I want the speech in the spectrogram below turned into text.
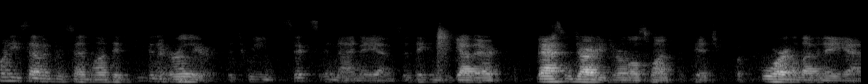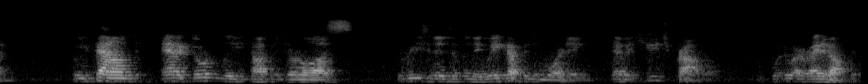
27% wanted even earlier, between 6 and 9 a.m. So taken together, vast majority of journalists want to pitch before 11 a.m. We found, anecdotally, talking to journalists, the reason is that when they wake up in the morning, they have a huge problem. What do I write about today?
